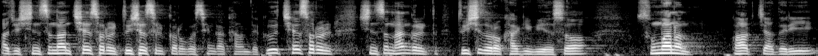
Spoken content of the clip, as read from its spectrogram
아주 신선한 채소를 드셨을 거라고 생각하는데 그 채소를 신선한 걸 드시도록 하기 위해서 수많은 과학자들이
